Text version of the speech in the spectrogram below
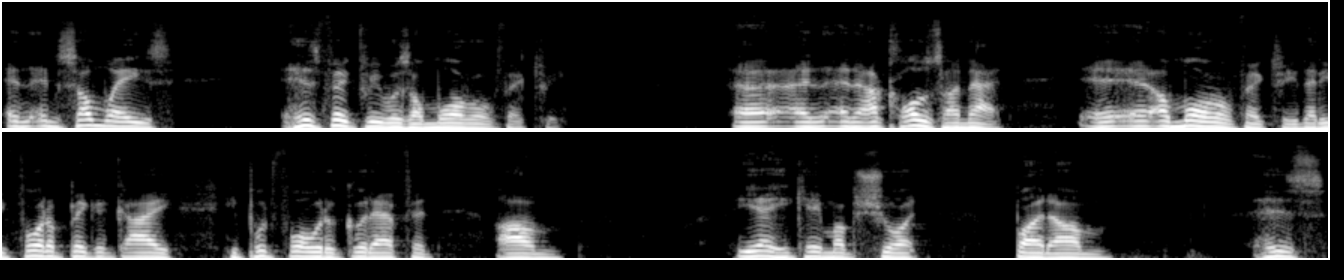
in in some ways, his victory was a moral victory. Uh, and and I'll close on that. A, moral victory that he fought a bigger guy. He put forward a good effort. Um, yeah, he came up short, but um, his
